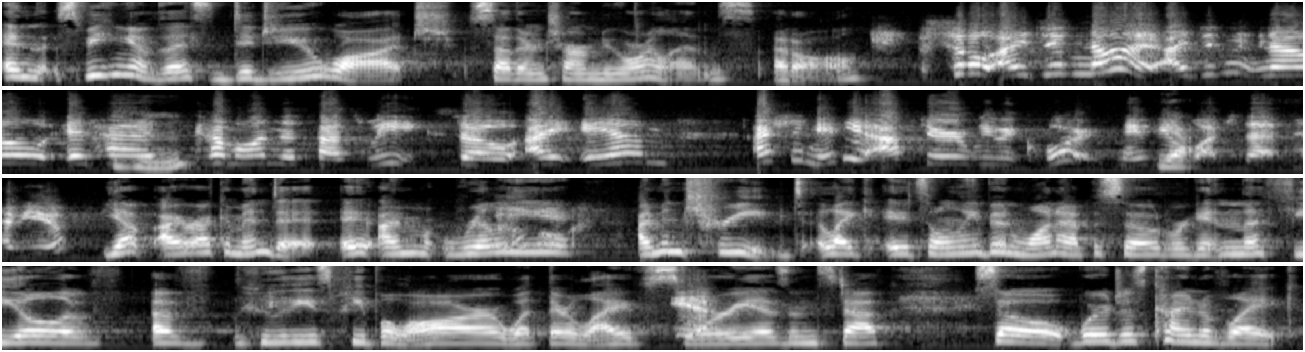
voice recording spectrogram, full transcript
And speaking of this, did you watch Southern Charm New Orleans at all? So I did not. I didn't know it had Mhm. come on this past week. So I am actually maybe after we record, maybe Yeah. I'll watch that. Have you? Yep, I recommend it. it I'm really Ooh. I'm intrigued. Like it's only been one episode. We're getting the feel of of who these people are, what their life Yeah. story is and stuff. So, we're just kind of like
